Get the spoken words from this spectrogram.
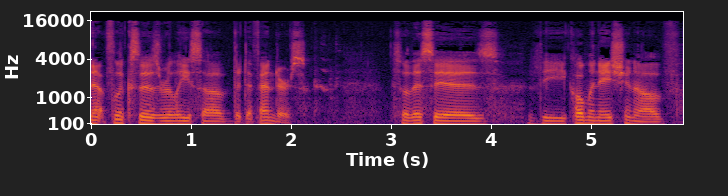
Netflix's release of The Defenders. So this is the culmination of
